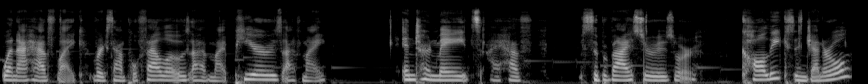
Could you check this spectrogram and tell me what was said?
when I have like, for example, fellows, I have my peers, I have my intern mates, I have supervisors or colleagues in general,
